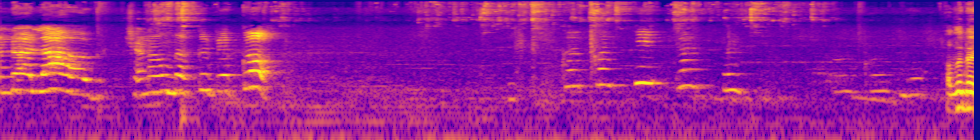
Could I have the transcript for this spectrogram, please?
ಇನ್ನೊಂದು ಅಲ್ಲ ಚೆನ್ನಾಗಿ ಮಕ್ಕಬೇಕು ಅದನ್ನೇ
